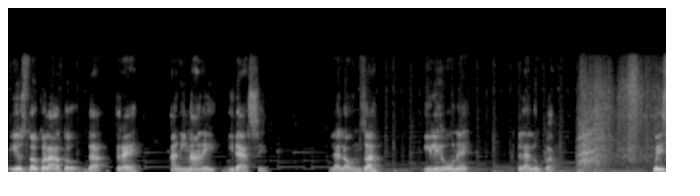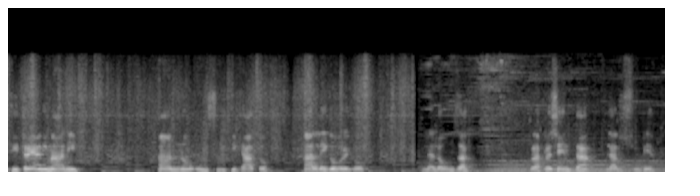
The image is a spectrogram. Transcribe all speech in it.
è ostacolato da tre animali diversi. La lonza, il leone, la lupa. Questi tre animali hanno un significato allegorico. La lonza rappresenta la lussuria.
